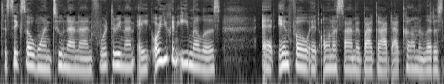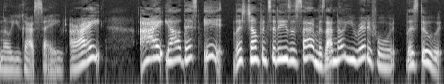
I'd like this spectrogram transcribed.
to 601 299 4398, or you can email us at info at onassignmentbygod.com and let us know you got saved. All right? All right, y'all, that's it. Let's jump into these assignments. I know you're ready for it. Let's do it.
